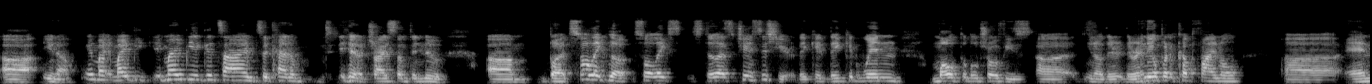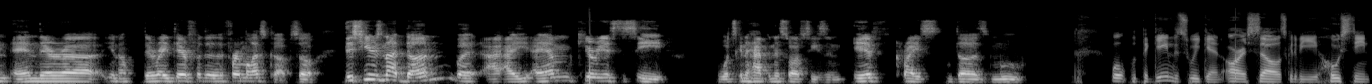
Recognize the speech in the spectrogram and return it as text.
uh, you know, it might, might be, it might be a good time to kind of, you know, try something new. Um, but Salt Lake, look, Salt Lake still has a chance this year. They could, they could win multiple trophies. Uh, you know, they're, they're in the Open Cup final. Uh, and, and they're, uh, you know, they're right there for the, for MLS Cup. So this year's not done, but I, I am curious to see what's going to happen this offseason if Kreis does move. Well, with the game this weekend, RSL is going to be hosting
